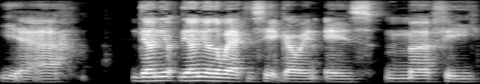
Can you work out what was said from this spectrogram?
Yeah. The only the only other way I can see it going is Murphy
